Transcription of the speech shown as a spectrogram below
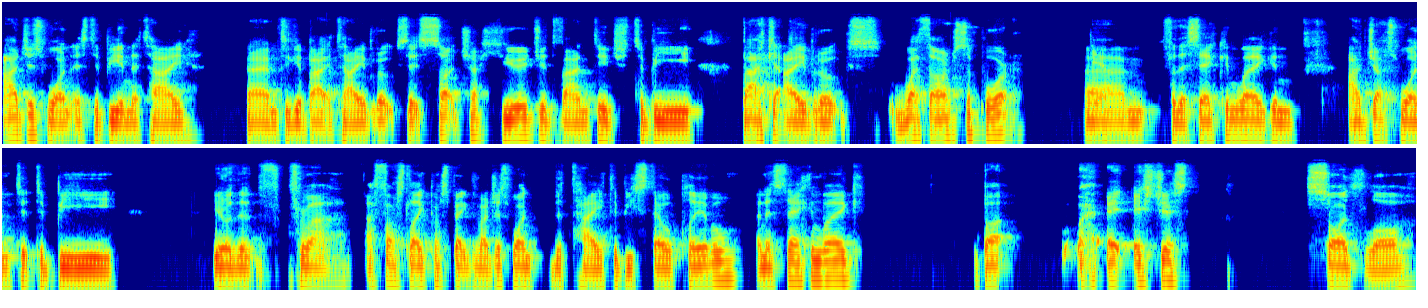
I just want us to be in the tie um, to get back to Ibrox. It's such a huge advantage to be back at Ibrox with our support um, yeah. for the second leg, and I just want it to be, you know, the, from a, a, first leg perspective, I just want the tie to be still playable in the second leg, but it, it's just sod's law.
